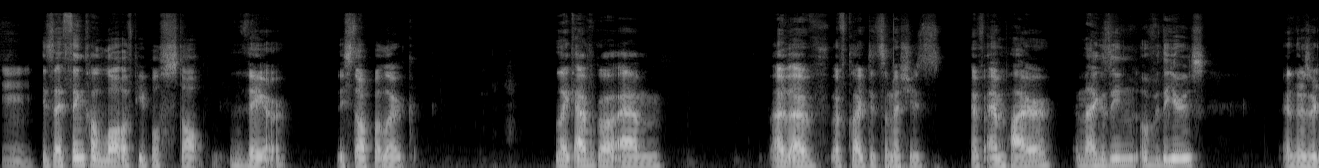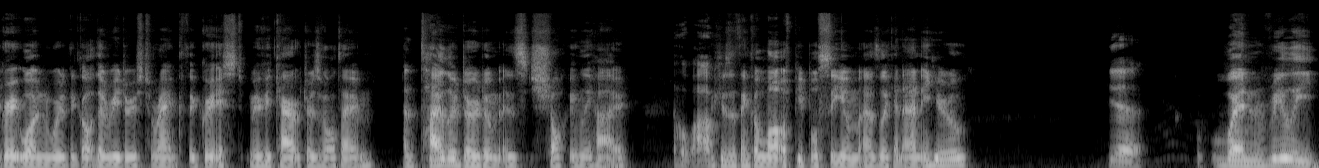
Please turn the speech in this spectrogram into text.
Mm. is I think a lot of people stop there. They stop at like, like I've got um, I've I've I've collected some issues of Empire magazine over the years, and there's a great one where they got their readers to rank the greatest movie characters of all time, and Tyler Durden is shockingly high Oh wow. because I think a lot of people see him as like an anti-hero Yeah. when really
